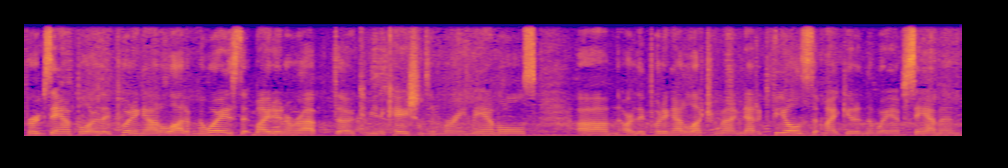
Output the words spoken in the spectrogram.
For example, are they putting out a lot of noise that might interrupt the communications of marine mammals? Um, are they putting out electromagnetic fields that might get in the way of salmon?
